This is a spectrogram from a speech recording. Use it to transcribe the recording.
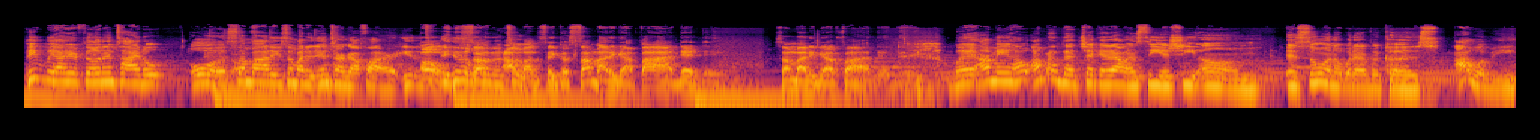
people be out here feeling entitled, or Yeah, somebody, somebody's intern got fired. Either, Oh, either some, one of the I'm about to say because somebody got fired that day. Somebody got fired that day. But I mean, ho- I'm gonna check it out and see if she um is suing or whatever. Cause I would be,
